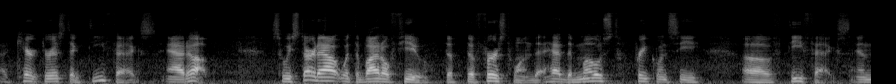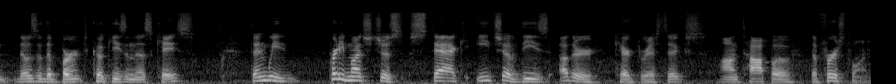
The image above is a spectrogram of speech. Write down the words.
uh, characteristic defects add up. So we start out with the vital few, the, the first one that had the most frequency of defects, and those are the burnt cookies in this case. Then we pretty much just stack each of these other characteristics on top of the first one.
